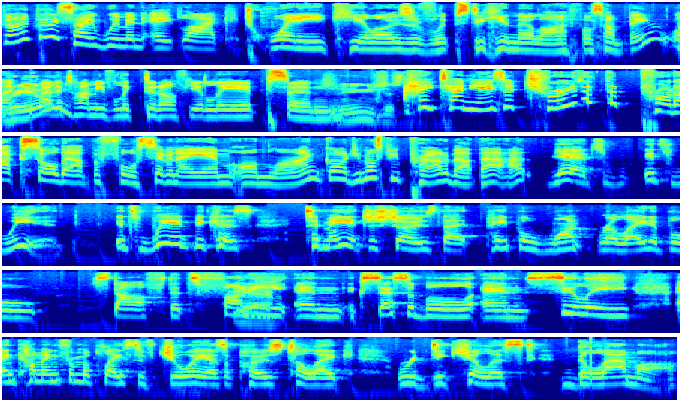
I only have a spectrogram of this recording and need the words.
don't they say women eat like 20 kilos of lipstick in their life or something? Like by Really? the time you've licked it off your lips and. Jesus. Hey, Tanya, is it true that the product sold out before 7 a.m. online? God, you must be proud about that. Yeah, it's it's weird. It's weird because to me it just shows that people want relatable stuff that's funny and accessible and silly and coming from a place of joy as opposed to like ridiculous glamour.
